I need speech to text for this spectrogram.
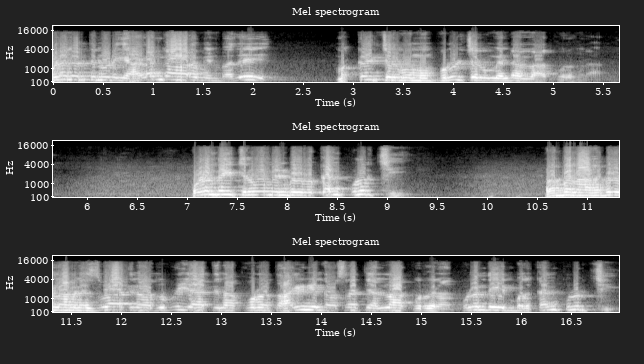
உலகத்தினுடைய அலங்காரம் என்பது மக்கள் செல்வமும் பொருள் செல்வம் என்று அல்லாஹ் கூறுகிறார் குழந்தை செல்வம் என்பது ஒரு கண் குளிர்ச்சி. ரப்பனா ஹபுனா மின் அஸ்வாஜினா துர்ரியாத்தினா குர்ரத் அயுன் என்ற வசனத்தை அல்லாஹ் கூறுகிறான் குழந்தை என்பது கண் குளிர்ச்சி.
